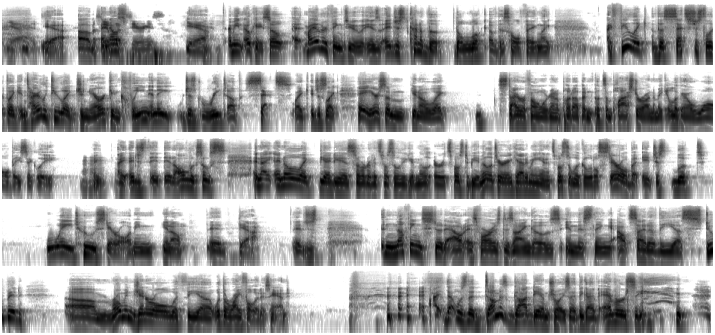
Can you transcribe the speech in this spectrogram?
Yeah, it's, yeah, um, and a now series. Yeah. I mean, okay, so uh, my other thing too is it just kind of the the look of this whole thing. Like I feel like the sets just looked like entirely too like generic and clean and they just reeked of sets. Like it just like, hey, here's some, you know, like styrofoam we're going to put up and put some plaster on to make it look like a wall basically. Mhm. I, I just it, it all looks so and I, I know like the idea is sort of it's supposed to look a mil- or it's supposed to be a military academy and it's supposed to look a little sterile but it just looked way too sterile i mean you know it yeah it just nothing stood out as far as design goes in this thing outside of the uh, stupid um, roman general with the uh, with the rifle in his hand I, that was the dumbest goddamn choice i think i've ever seen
